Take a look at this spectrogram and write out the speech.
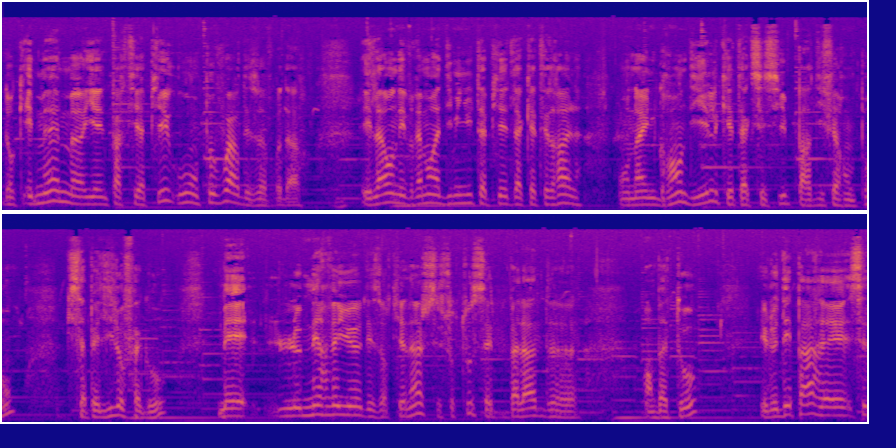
Donc, et même, il y a une partie à pied où on peut voir des œuvres d'art. Et là, on est vraiment à 10 minutes à pied de la cathédrale. On a une grande île qui est accessible par différents ponts, qui s'appelle l'île au Fagot. Mais le merveilleux des ortillonnages, c'est surtout cette balade en bateau. Et le départ, est, c'est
